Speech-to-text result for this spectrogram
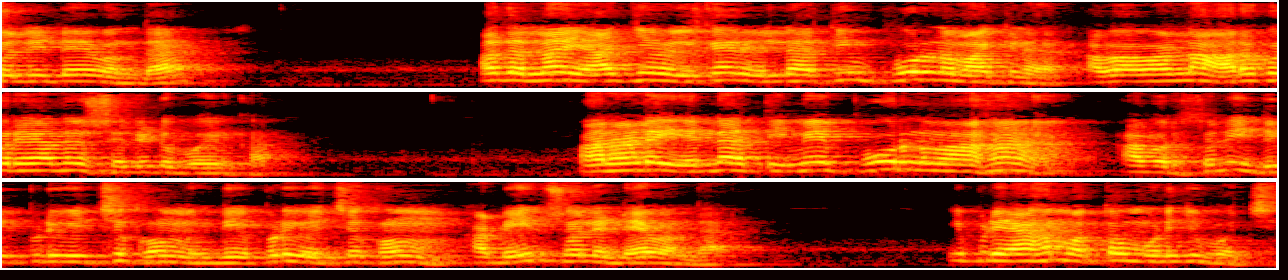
சொல்லிகிட்டே வந்தார். அதெல்லாம் யாஜ்ஞவல்கர் எல்லாத்தையும் பூர்ணமாக்கினார். அவெல்லாம் அறகுறையாக தான் சொல்லிட்டு போயிருக்கார் அதனால் எல்லாத்தையுமே பூர்ணமாக அவர் சொல்லி இது இப்படி வச்சுக்கும் இது இப்படி வச்சுக்கும் அப்படின்னு சொல்லிகிட்டே வந்தார். இப்படியாக மொத்தம் முடிஞ்சு போச்சு.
